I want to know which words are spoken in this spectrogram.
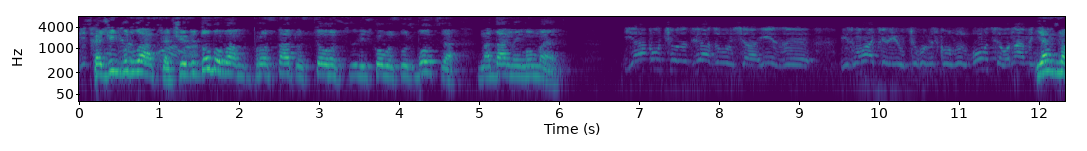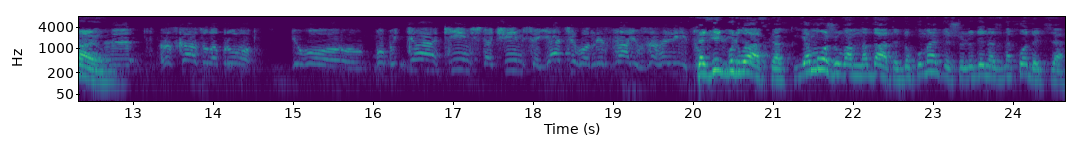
І Скажіть, будь ласка, чи відомо вам про статус цього військовослужбовця на даний момент? Я вчора зв'язувався із, е, із матір'ю цього військовослужбовця. Вона мені Я знаю. е, розказувала про його побиття, кимся, чимся. Я цього не знаю взагалі. Скажіть, будь ласка, я можу вам надати документи, що людина знаходиться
